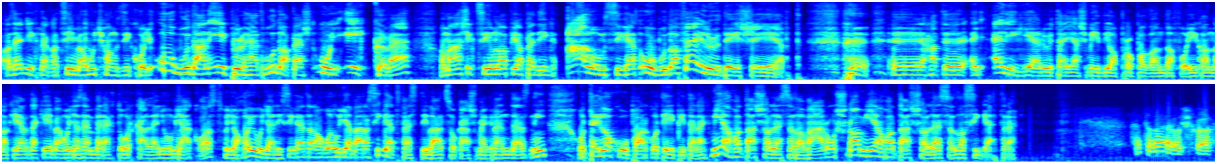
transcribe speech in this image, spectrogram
az egyiknek a címe úgy hangzik, hogy Óbudán épülhet Budapest új égköve, a másik címlapja pedig Álomsziget Óbuda fejlődéséért. Hát egy eléggé erőteljes média propaganda folyik annak érdekében, hogy az emberek torkán lenyomják azt, hogy a hajógyári szigeten, ahol ugyebár a Sziget Fesztivált szokás megrendezni, ott egy lakóparkot építenek. Milyen hatással lesz ez a városra, milyen hatással lesz ez a szigetre? Hát a városra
